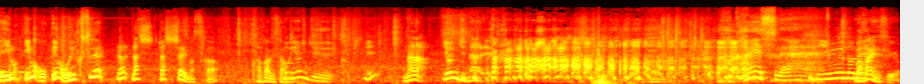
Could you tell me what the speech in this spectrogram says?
え今今お今おいくつでららっしらっしゃいますか？川上さんは。もう40え？7 47です。若いですね。自分のね。若いんですよ。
